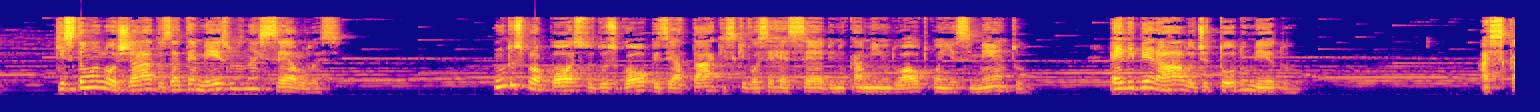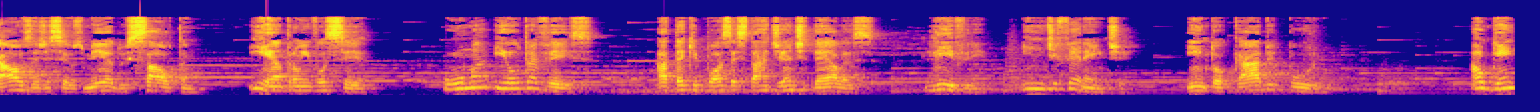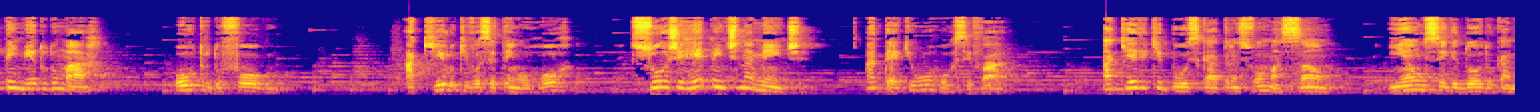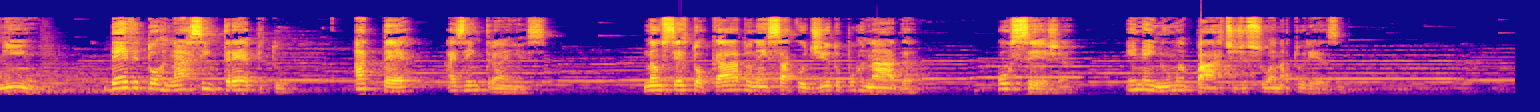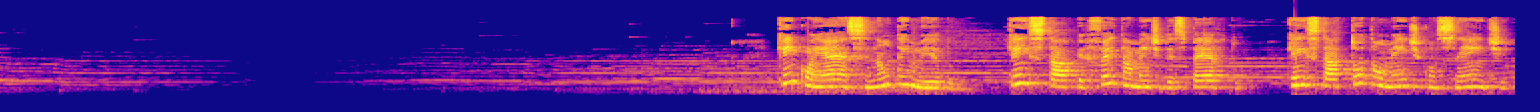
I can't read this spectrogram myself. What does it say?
que estão alojados até mesmo nas células. Um dos propósitos dos golpes e ataques que você recebe no caminho do autoconhecimento é liberá-lo de todo medo. As causas de seus medos saltam e entram em você uma e outra vez, até que possa estar diante delas, livre e indiferente, intocado e puro. Alguém tem medo do mar, outro do fogo. Aquilo que você tem horror surge repentinamente, até que o horror se vá. Aquele que busca a transformação e é um seguidor do caminho deve tornar-se intrépido até as entranhas. Não ser tocado nem sacudido por nada, ou seja, em nenhuma parte de sua natureza. Quem conhece não tem medo. Quem está perfeitamente desperto, quem está totalmente consciente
